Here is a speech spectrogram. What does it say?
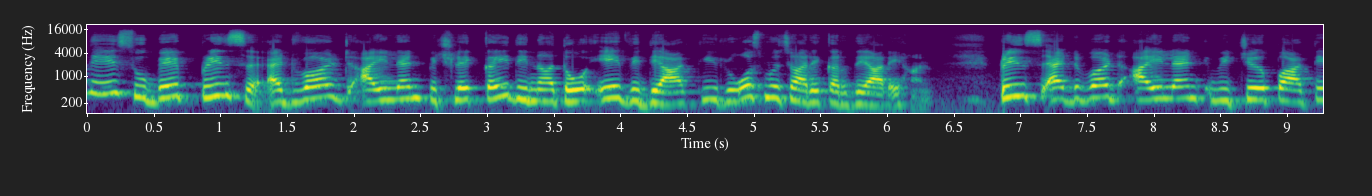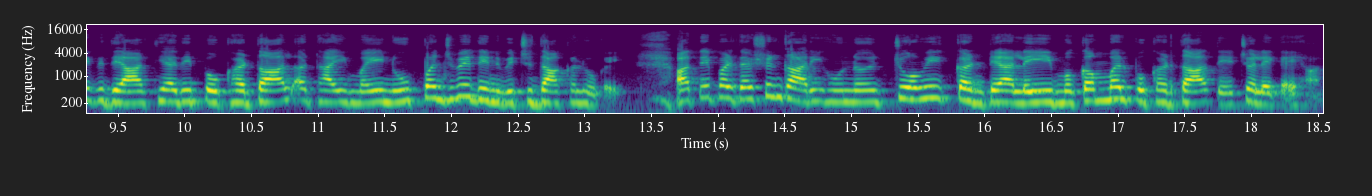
ਦੇ ਸੂਬੇ ਪ੍ਰਿੰਸ ਐਡਵਰਡ ਆਈਲੈਂਡ ਪਿਛਲੇ ਕਈ ਦਿਨਾਂ ਤੋਂ ਇਹ ਵਿਦਿਆਰਥੀ ਰੋਸ ਮੁਜ਼ਾਹਰੇ ਕਰਦੇ ਆ ਰਹੇ ਹਨ। ਪ੍ਰਿੰਸ ਐਡਵਰਡ ਆਈਲੈਂਡ ਵਿੱਚ ਭਾਰਤੀ ਵਿਦਿਆਰਥੀਆਂ ਦੀ ਭੁੱਖ ਹੜਤਾਲ 28 ਮਈ ਨੂੰ ਪੰਜਵੇਂ ਦਿਨ ਵਿੱਚ ਦਾਖਲ ਹੋ ਗਈ ਅਤੇ ਪ੍ਰਦਰਸ਼ਨਕਾਰੀ ਹੁਣ 24 ਘੰਟਿਆਂ ਲਈ ਮੁਕੰਮਲ ਭੁੱਖ ਹੜਤਾਲ ਤੇ ਚਲੇ ਗਏ ਹਨ।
